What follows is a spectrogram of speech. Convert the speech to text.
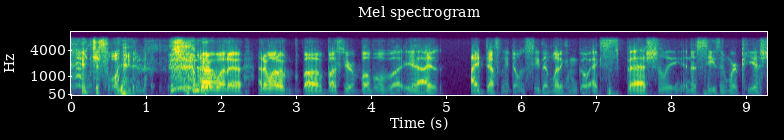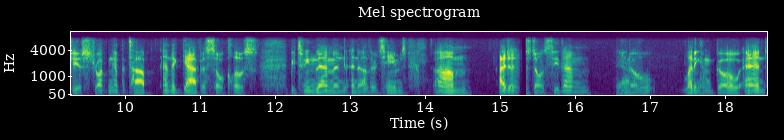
I just want you to know. I don't want to I don't want to uh, bust your bubble, but yeah, I I definitely don't see them letting him go, especially in a season where PSG is struggling at the top and the gap is so close between them and, and other teams. Um, I just don't see them, yeah. you know, letting him go. And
